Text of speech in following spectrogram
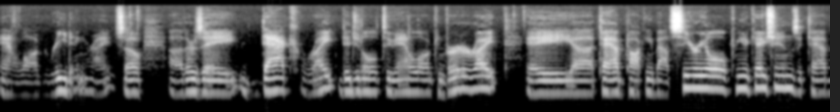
analog reading, right? So uh, there's a DAC right, digital to analog converter right, a uh, tab talking about serial communications, a tab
